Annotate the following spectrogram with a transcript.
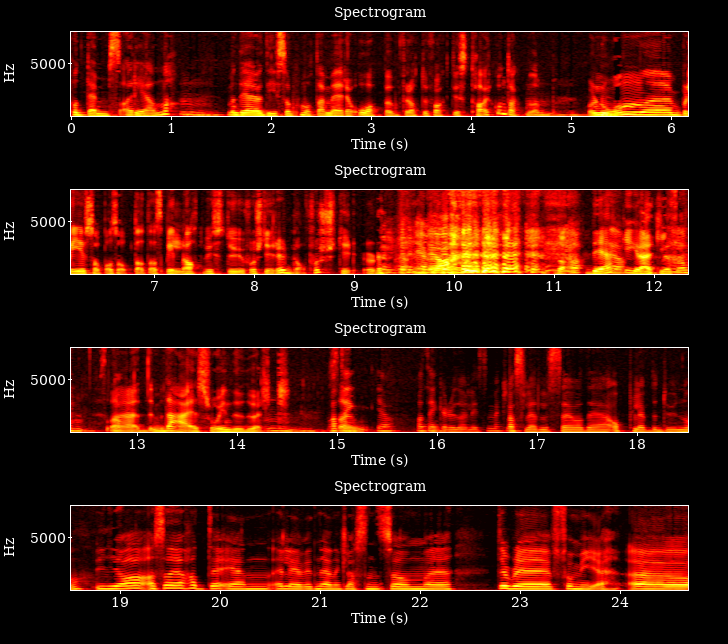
på dems arena. Men det er jo de som på en måte er mer åpen for at du faktisk tar kontakt med dem. For noen eh, blir såpass opptatt av spillet at hvis du forstyrrer, da forstyrrer du. da, det er ikke greit, liksom. Så det er, det er så individuelt. Hva, tenk, ja. Hva tenker du da, Lise, med klasseledelse og det? Opplevde du noe? Ja, altså jeg hadde en elev i den ene klassen som eh, det ble for mye. Eh,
